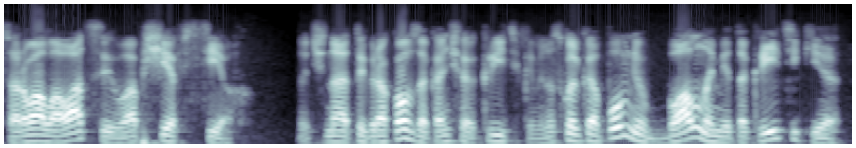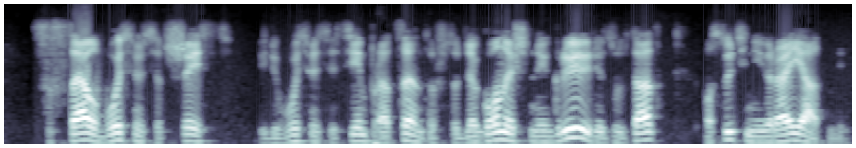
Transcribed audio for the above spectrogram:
сорвал овации вообще всех. Начиная от игроков, заканчивая критиками. Насколько я помню, балл на метакритике составил 86 или 87%, что для гоночной игры результат, по сути, невероятный.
